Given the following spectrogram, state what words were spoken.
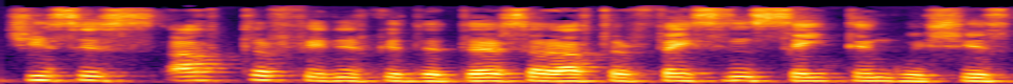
Jesus after finished with the desert, after facing Satan, which is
